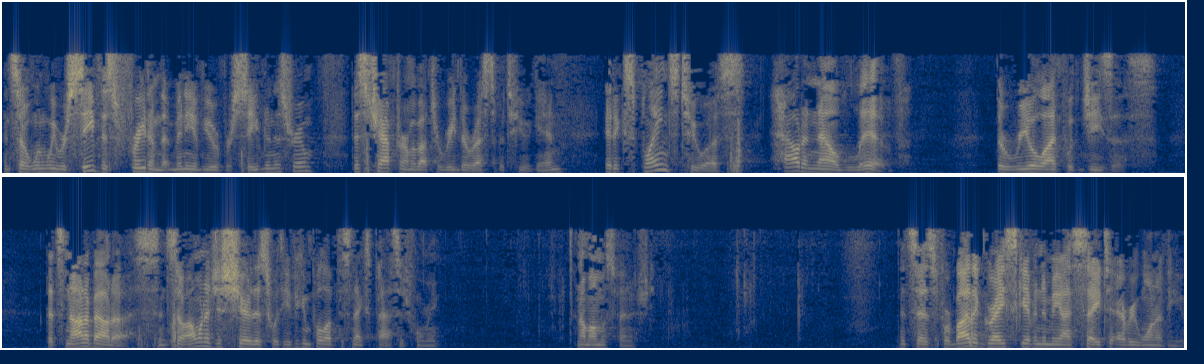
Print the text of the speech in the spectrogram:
And so, when we receive this freedom that many of you have received in this room, this chapter I'm about to read the rest of it to you again. It explains to us how to now live the real life with Jesus. That's not about us. And so I want to just share this with you. If you can pull up this next passage for me. And I'm almost finished. It says, For by the grace given to me, I say to every one of you,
